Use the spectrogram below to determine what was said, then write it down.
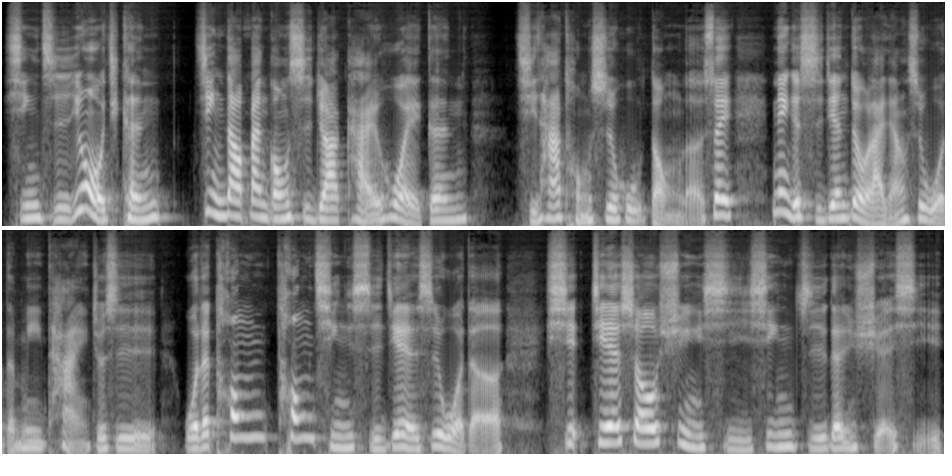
薪资，因为我可能进到办公室就要开会跟。其他同事互动了，所以那个时间对我来讲是我的 me time，就是我的通通勤时间，也是我的接接收讯息、薪资跟学习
